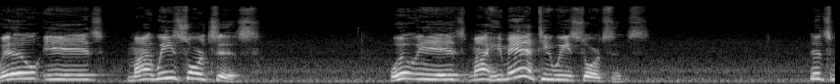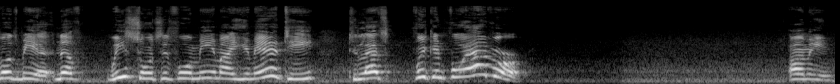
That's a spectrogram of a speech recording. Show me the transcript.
Will is my resources. Will is my humanity resources. There's supposed to be enough resources for me and my humanity to last freaking forever. I mean,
